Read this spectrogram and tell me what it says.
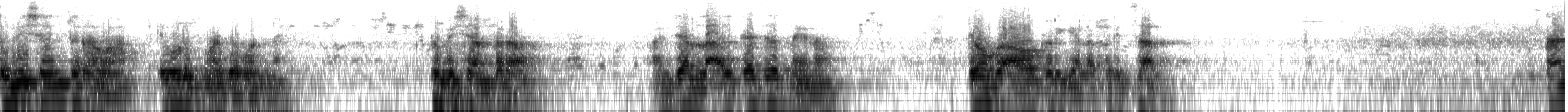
तुम्ही शांत राहा. एवढंच माझं म्हणणं आहे. तुम्ही शांत राहा. आणि ज्यांना ऐकायचंच नाही ना तेव्हा गावाकडे गेला तरी चाल काय?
